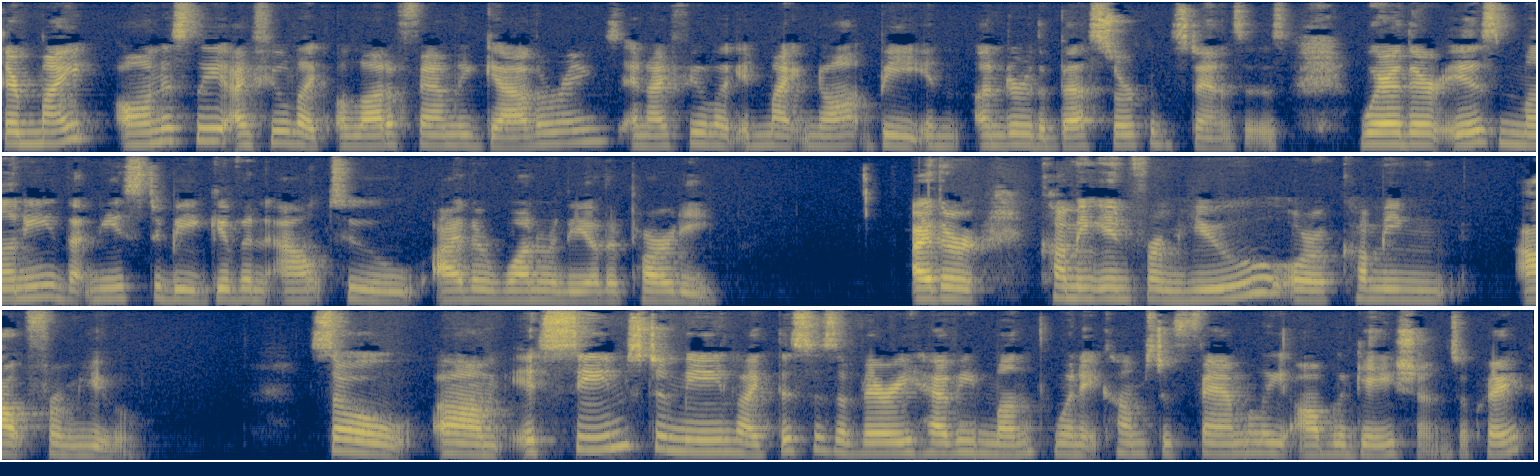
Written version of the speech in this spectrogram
There might honestly i feel like a lot of family gatherings and i feel like it might not be in under the best circumstances where there is money that needs to be given out to either one or the other party either coming in from you or coming out from you so um, it seems to me like this is a very heavy month when it comes to family obligations, okay?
